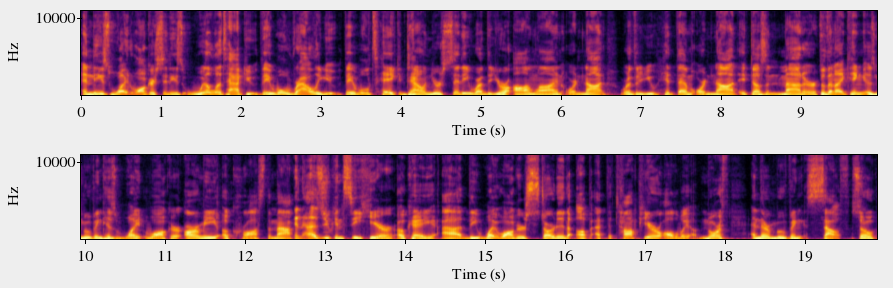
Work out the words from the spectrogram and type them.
And these White Walker cities will attack you. They will rally you. They will take down your city whether you're online or not whether you hit them or not it doesn't matter. So the Night King is moving his White Walker army across the map. And as you can see here okay uh the White Walkers started up at the top here all the way up north and they're moving south. So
